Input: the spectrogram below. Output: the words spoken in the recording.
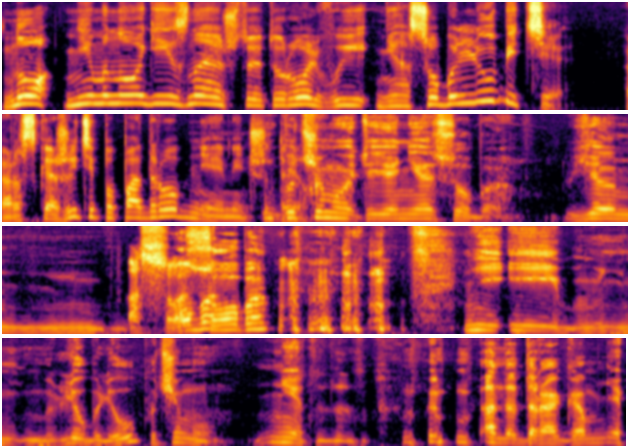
Но немногие знают, что эту роль вы не особо любите. Расскажите поподробнее, меньше трех. Почему это я не особо? Я Особо? особо. Не и люблю. Почему? Нет, она дорога мне.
